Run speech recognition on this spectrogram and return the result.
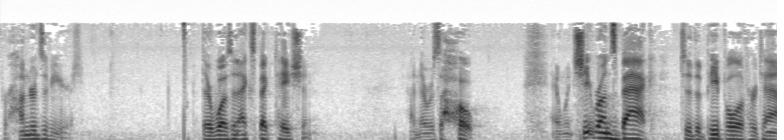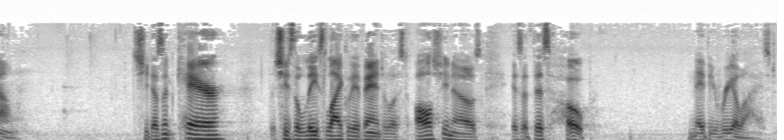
for hundreds of years. there was an expectation and there was a hope. And when she runs back to the people of her town, she doesn't care that she's the least likely evangelist. All she knows is that this hope may be realized.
